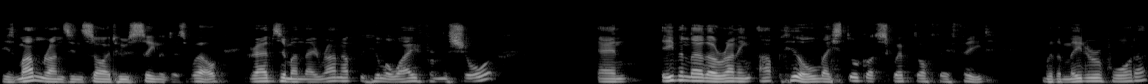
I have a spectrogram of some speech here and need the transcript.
His mum runs inside, who's seen it as well, grabs him, and they run up the hill away from the shore. And even though they're running uphill, they still got swept off their feet with a meter of water.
